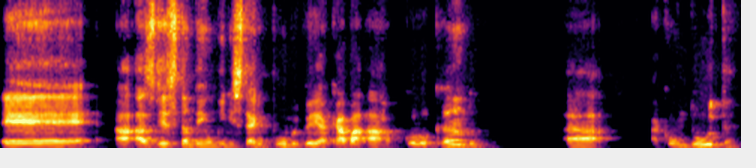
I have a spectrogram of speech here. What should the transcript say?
é, às vezes também o Ministério Público ele acaba a, colocando a, a conduta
